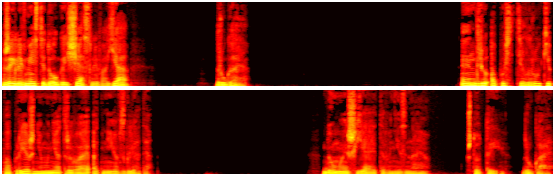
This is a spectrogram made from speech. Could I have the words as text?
«жили вместе долго и счастливо». Я другая». Эндрю опустил руки, по-прежнему не отрывая от нее взгляда. «Думаешь, я этого не знаю, что ты другая?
